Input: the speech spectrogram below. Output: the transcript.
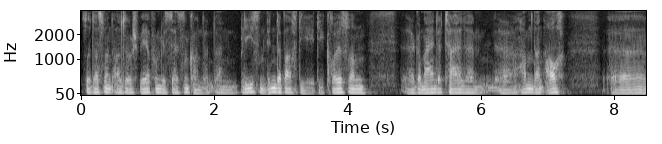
sodass man also Schwerpunkte setzen konnte. Und dann Bliesen, Winterbach, die, die größeren äh, Gemeindeteile, äh, haben dann auch äh,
